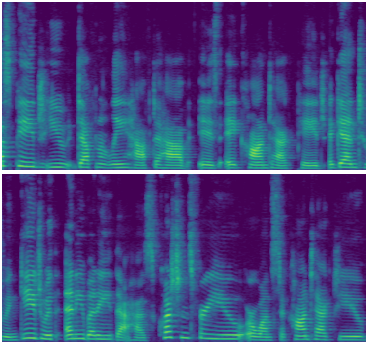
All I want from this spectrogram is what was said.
Last page you definitely have to have is a contact page. Again, to engage with anybody that has questions for you or wants to contact you.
